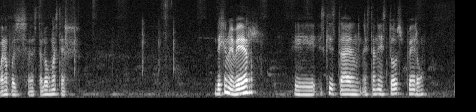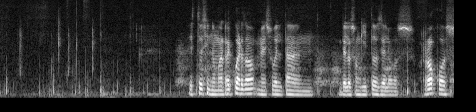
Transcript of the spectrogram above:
Bueno, pues hasta luego, Master. Déjenme ver. Eh, es que están, están estos, pero... Estos, si no mal recuerdo, me sueltan de los honguitos de los rojos.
